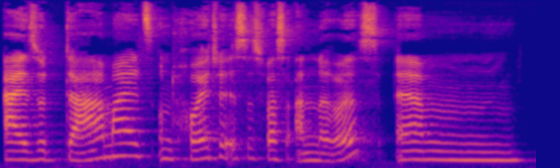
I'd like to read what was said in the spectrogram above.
Also damals und heute ist es was anderes. Ähm,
